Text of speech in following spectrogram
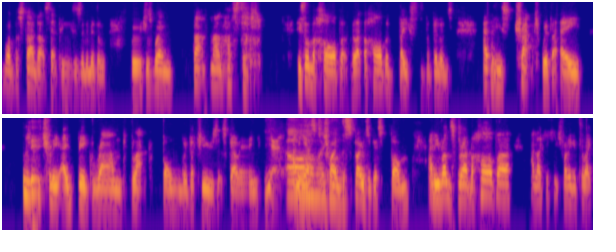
one of the standout set pieces in the middle, which is when Batman has to he's on the harbour, like the harbour base of the villains, and he's trapped with a literally a big round black bomb with a fuse that's going. Yeah. Oh, And Oh, he has oh to my try and dispose of this bomb. And he runs around the harbour and like he keeps running into like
